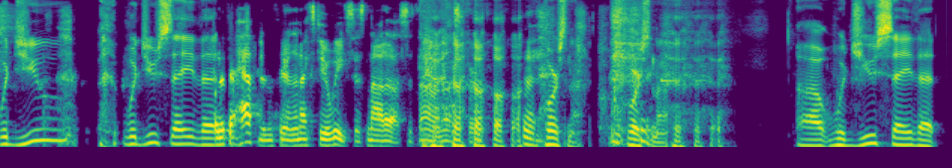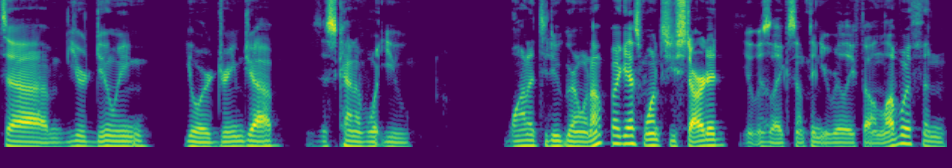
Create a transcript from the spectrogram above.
Would you would you say that But if it happens here in the next few weeks, it's not us. It's not us. For, of course not of course not uh, would you say that um, you're doing your dream job is this kind of what you wanted to do growing up i guess once you started it was like something you really fell in love with and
